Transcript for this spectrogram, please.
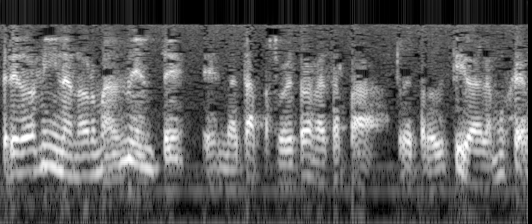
predomina normalmente en la etapa, sobre todo en la etapa reproductiva de la mujer,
